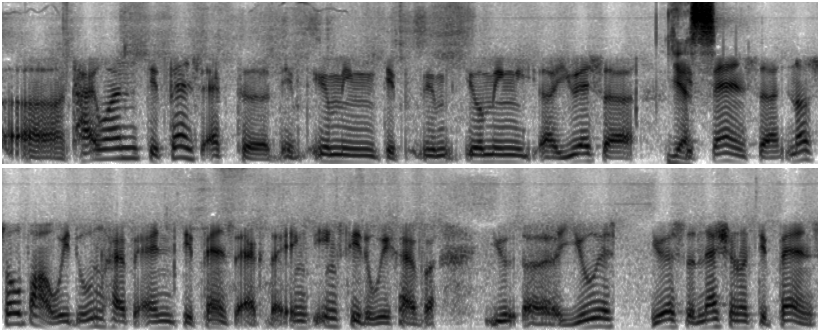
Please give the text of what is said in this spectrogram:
Uh, Taiwan Defense Act. Uh, you mean you mean uh, U.S. Uh, yes. defense? Uh, not so far. We don't have any defense act. In, instead, we have a U, U.S. U.S. National Defense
